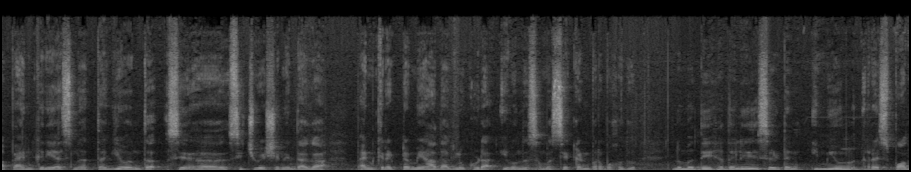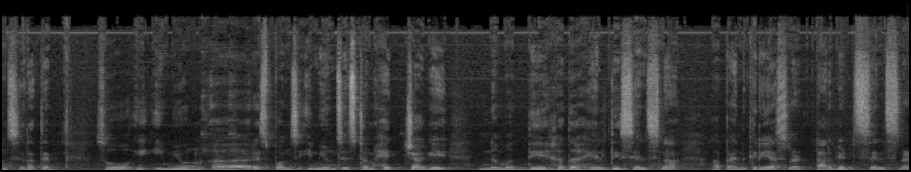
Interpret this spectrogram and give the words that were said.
ಆ ಪ್ಯಾನ್ಕ್ರಿಯಾಸ್ನ ತೆಗೆಯುವಂಥ ಸಿಚುವೇಶನ್ ಇದ್ದಾಗ ಪ್ಯಾನ್ಕ್ರೆಕ್ಟಮಿ ಆದಾಗಲೂ ಕೂಡ ಈ ಒಂದು ಸಮಸ್ಯೆ ಕಂಡುಬರಬಹುದು. ನಮ್ಮ ದೇಹದಲ್ಲಿ ಸರ್ಟನ್ ಇಮ್ಯೂನ್ ರೆಸ್ಪಾನ್ಸ್ ಇರುತ್ತೆ. ಸೊ ಈ ಇಮ್ಯೂನ್ ರೆಸ್ಪಾನ್ಸ್ ಇಮ್ಯೂನ್ ಸಿಸ್ಟಮ್ ಹೆಚ್ಚಾಗಿ ನಮ್ಮ ದೇಹದ ಹೆಲ್ತಿ ಸೆಲ್ಸ್ನ ಪ್ಯಾನ್ಕ್ರಿಯಾಸ್ನ ಟಾರ್ಗೆಟ್ ಸೆಲ್ಸ್ನ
